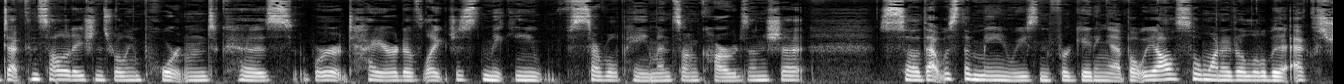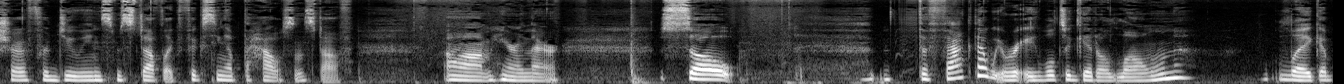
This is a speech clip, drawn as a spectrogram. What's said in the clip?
debt consolidation is really important because we're tired of like just making several payments on cards and shit. So that was the main reason for getting it. But we also wanted a little bit extra for doing some stuff like fixing up the house and stuff um here and there. So the fact that we were able to get a loan, like a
